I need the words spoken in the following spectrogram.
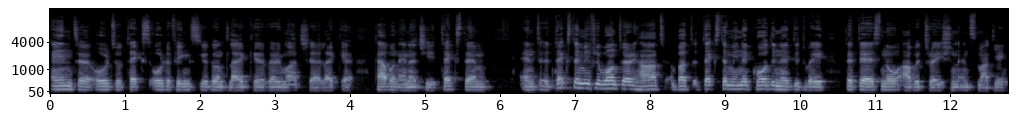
and uh, also tax all the things you don't like uh, very much uh, like uh, carbon energy tax them and tax them if you want very hard but tax them in a coordinated way that there is no arbitration and smuggling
